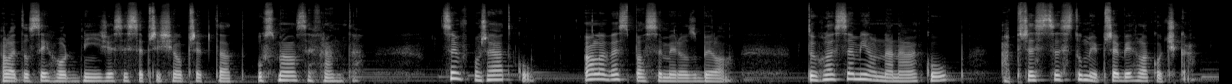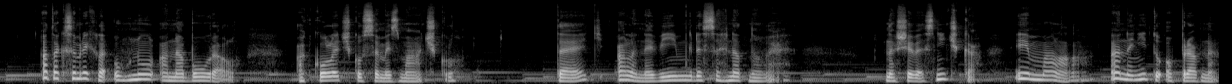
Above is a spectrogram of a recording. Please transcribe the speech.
Ale to si hodný, že si se přišel přeptat, usmál se Franta. Jsem v pořádku, ale vespa se mi rozbila. Tuhle jsem jel na nákup a přes cestu mi přeběhla kočka. A tak jsem rychle uhnul a naboural a kolečko se mi zmáčklo. Teď ale nevím, kde sehnat nové. Naše vesnička je malá a není tu opravna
